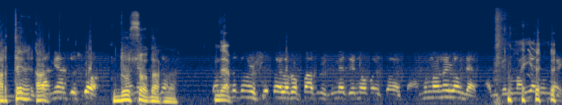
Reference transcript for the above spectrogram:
Arte- Ar- Damian Duso. Duso, da, Damian da. Da. Da. Am dat un șut la vreo 40 de metri, nu văzut ăsta. Numai noi luăm de asta. Adică numai el, nu noi.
